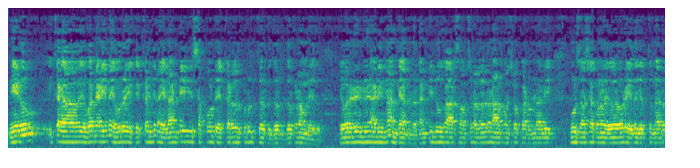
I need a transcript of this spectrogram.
నేను ఇక్కడ ఎవరిని అడిగినా ఎవరు ఎక్కడి నుంచి ఎలాంటి సపోర్ట్ ఎక్కడ ఇప్పుడు దొరక- దొరకడం లేదు. ఎవరిని అడిగినా అంతే అంటున్నారు. కంటిన్యూగా ఆరు సంవత్సరాలలో నాలుగు సంవత్సరాలు ఒకటి ఉండాలి మూడు సంవత్సరాలు ఉండాలి ఎవరెవరు ఏదో చెప్తున్నారు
